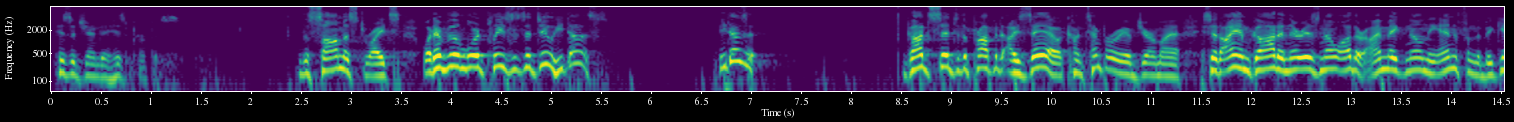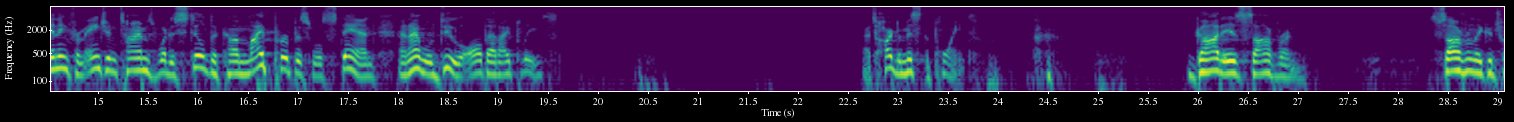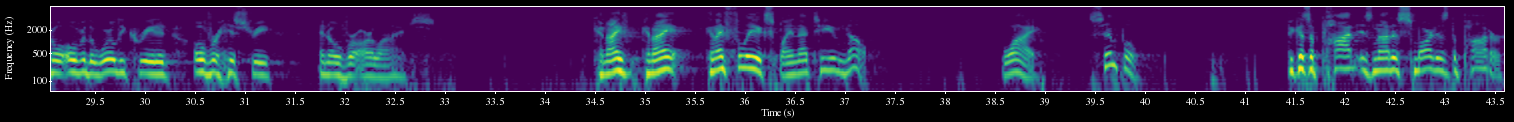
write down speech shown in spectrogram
his agenda, his purpose. The psalmist writes, Whatever the Lord pleases to do, he does. He does it. God said to the prophet Isaiah, a contemporary of Jeremiah, He said, I am God and there is no other. I make known the end from the beginning, from ancient times, what is still to come. My purpose will stand, and I will do all that I please. It's hard to miss the point. God is sovereign, sovereignly control over the world He created, over history, and over our lives. Can I, can I, can I fully explain that to you? No. Why? Simple. Because a pot is not as smart as the potter.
